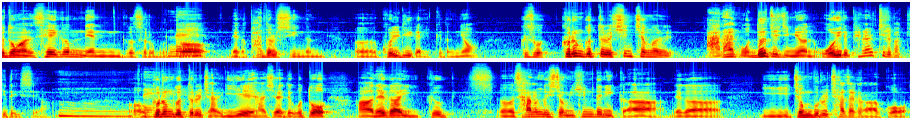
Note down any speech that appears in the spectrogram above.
그동안 세금 낸 것으로부터 네. 내가 받을 수 있는 어 권리가 있거든요. 그래서 그런 것들을 신청을 안 하고 늦어지면 오히려 페널티를 받게 돼 있어요. 음, 어, 네. 그런 것들을 잘 이해하셔야 되고 또 아 내가 이 그 어, 사는 것이 좀 힘드니까 내가 이 정부를 찾아가고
